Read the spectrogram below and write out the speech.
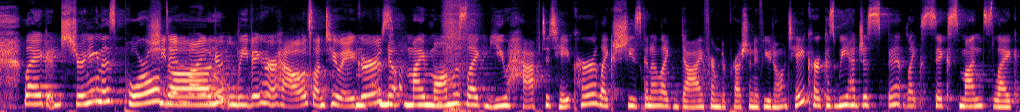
like stringing this poor old she dog. didn't mind leaving her house on two acres. No, my mom was like, "You have to take her. Like, she's gonna like die from depression if you don't take her." Because we had just spent like six months. Like,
